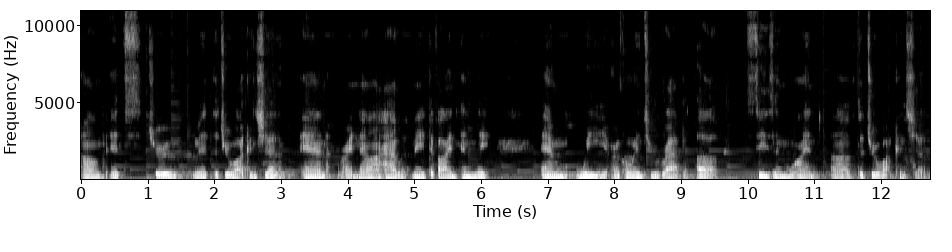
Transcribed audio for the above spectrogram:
um, it's Drew with the Drew Watkins Show, and right now I have with me Divine Henley, and we are going to wrap up season one of the Drew Watkins Show.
